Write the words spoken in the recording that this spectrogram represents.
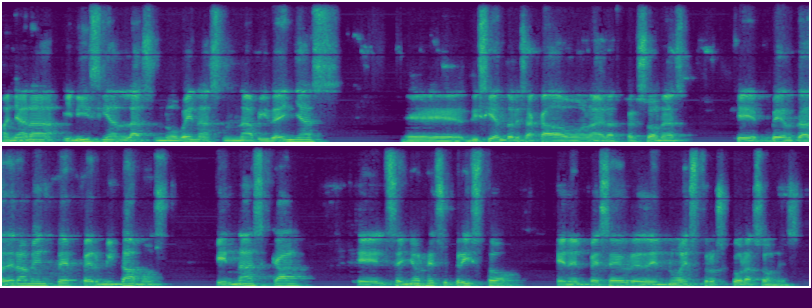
Mañana inician las novenas navideñas, eh, diciéndoles a cada una de las personas que verdaderamente permitamos que nazca el Señor Jesucristo en el pesebre de nuestros corazones,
